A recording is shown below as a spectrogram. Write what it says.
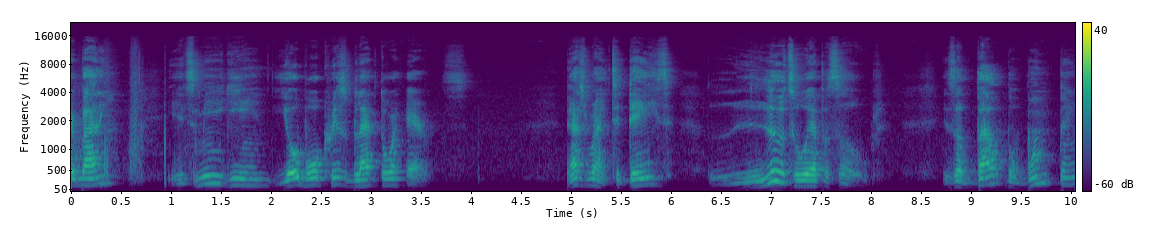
everybody, it's me again, your boy Kris Blackthorn Harris. That's right, today's little episode is about the one thing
